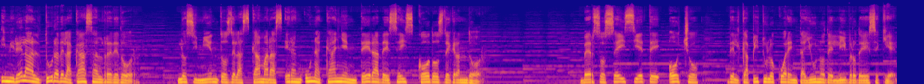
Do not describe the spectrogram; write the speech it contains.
Y miré la altura de la casa alrededor. Los cimientos de las cámaras eran una caña entera de seis codos de grandor. Versos 6, 7, 8 del capítulo 41 del libro de Ezequiel.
